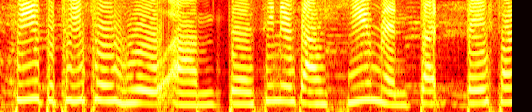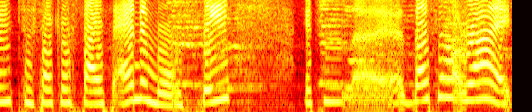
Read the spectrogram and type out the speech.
See, the people who um, the sinners are human, but they're starting to sacrifice animals. See, it's uh, that's not right.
